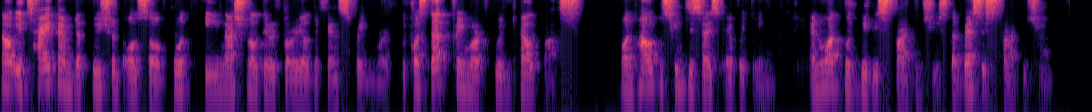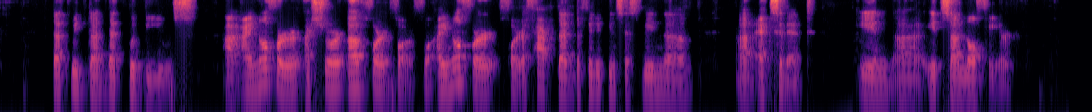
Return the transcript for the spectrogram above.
Now, it's high time that we should also put a national territorial defense framework because that framework would help us on how to synthesize everything and what would be the strategies, the best strategy that, we, that, that would be used. I know for a sure, uh, for, for, for, I know for, for a fact that the Philippines has been uh, uh, excellent in uh, its uh, lawfare.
